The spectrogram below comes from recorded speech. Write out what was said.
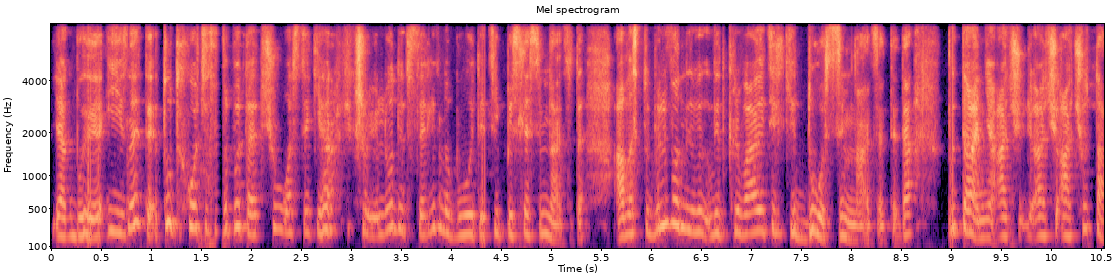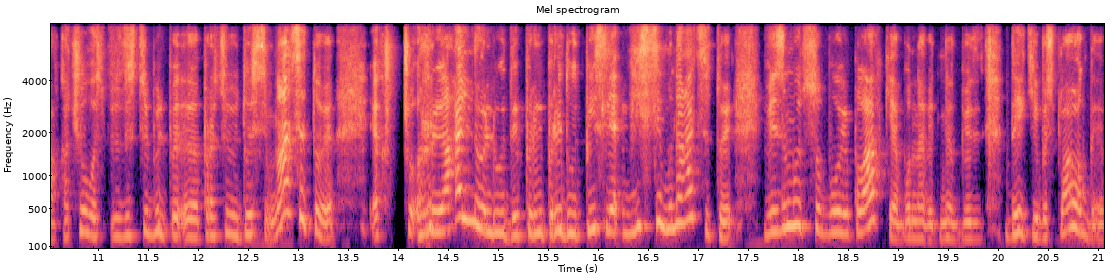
якби, і знаєте, тут хочеться запитати, що у вас такий графік, що люди все рівно будуть йти після 17, а вестибюль вони відкривають тільки до 17. Да? Питання: а а, а що так? А чого вестибюль е, працює до 17, якщо реально люди прийдуть після 18, візьмуть з собою плавки, або навіть деякі без плавок, де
